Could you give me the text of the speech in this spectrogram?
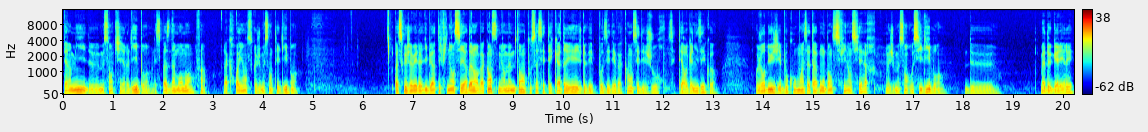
permis de me sentir libre l'espace d'un moment, enfin la croyance que je me sentais libre parce que j'avais la liberté financière d'aller en vacances, mais en même temps, tout ça c'était cadré, je devais poser des vacances et des jours, c'était organisé quoi. Aujourd'hui, j'ai beaucoup moins cette abondance financière, mais je me sens aussi libre de, bah, de galérer,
